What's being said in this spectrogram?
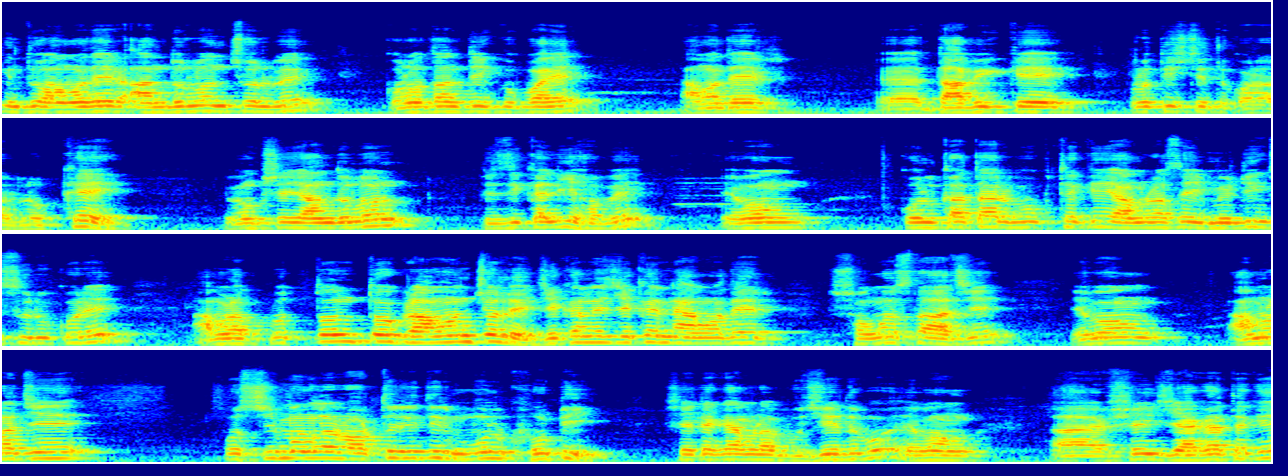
কিন্তু আমাদের আন্দোলন চলবে গণতান্ত্রিক উপায়ে আমাদের দাবিকে প্রতিষ্ঠিত করার লক্ষ্যে এবং সেই আন্দোলন ফিজিক্যালি হবে এবং কলকাতার বুক থেকে আমরা সেই মিটিং শুরু করে আমরা প্রত্যন্ত গ্রামাঞ্চলে যেখানে যেখানে আমাদের সংস্থা আছে এবং আমরা যে পশ্চিমবাংলার অর্থনীতির মূল খুঁটি সেটাকে আমরা বুঝিয়ে দেব এবং সেই জায়গা থেকে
